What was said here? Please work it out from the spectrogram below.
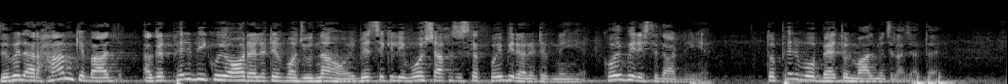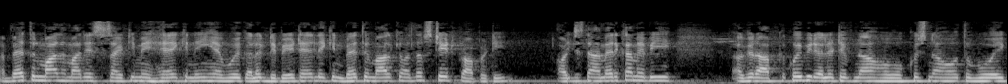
زبل ارحام کے بعد اگر پھر بھی کوئی اور ریلیٹو موجود نہ ہو بیسیکلی وہ شخص جس کا کوئی بھی ریلیٹو نہیں ہے، کوئی بھی رشتے دار نہیں ہے، تو پھر وہ بیت المال میں چلا جاتا ہے۔ اب بیت المال ہمارے سوسائٹی میں ہے کہ نہیں ہے، وہ ایک الگ ڈبیٹ ہے، لیکن بیت المال کا مطلب اسٹیٹ پراپرٹی اور جس طرح امیرکا میں بھی اگر آپ کا کوئی بھی ریلیٹو نہ ہو، کچھ نہ ہو، تو وہ ایک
